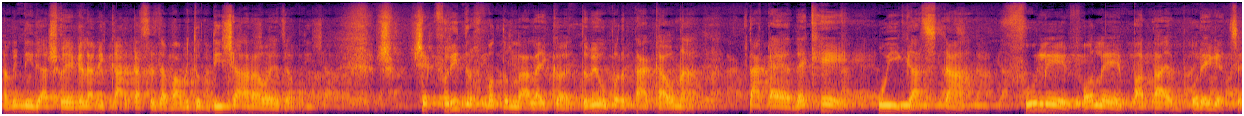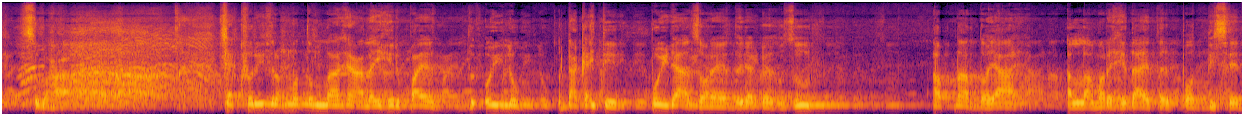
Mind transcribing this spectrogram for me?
আমি নিরাশ হয়ে গেলে আমি কার কাছে যাব? আমি তো দিশাহারা হয়ে যাব। শেখ ফরিদ রহমতুল্লাহ আলাই কয়, তুমি উপর তাকাও না। তাকায় দেখে ওই গাছটা ফুলে, ফলে, পাতায় ভরে গেছে। শেখ ফরিদ রহমতুল্লাহ আলাইহির পায়ে ওই লোক ডাকাইতে পইরা জড়ায় ধইরা কয়, হুজুর, আপনার দয়ায় আল্লাহ আমার হেদায়েতের পথ দিছেন।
